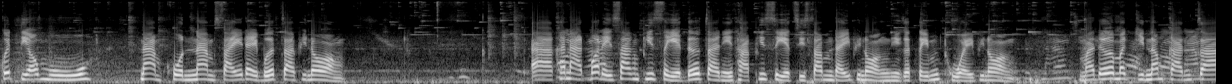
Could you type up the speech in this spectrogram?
ก๋วยเตี๋ยวหมู น้ำข้นน้ำใสได้เบิร์ดจ้าพี่น้องอ่าขนาดบ่ได้สั่งพิเศษเด้อจ้านี่ถ้าพิเศษสิซ้ำใดพี่น้องนี่ก็เต็มถ้วยพี่น้อง มาเด้อมากินน้ำกันจ้า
